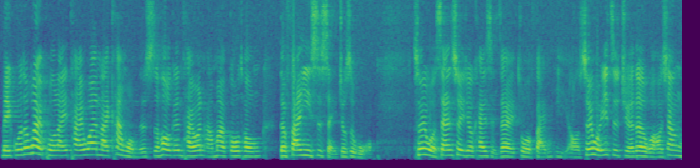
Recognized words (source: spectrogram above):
美国的外婆来台湾来看我们的时候，跟台湾阿妈沟通的翻译是谁？就是我。所以我三岁就开始在做翻译哦，所以我一直觉得我好像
